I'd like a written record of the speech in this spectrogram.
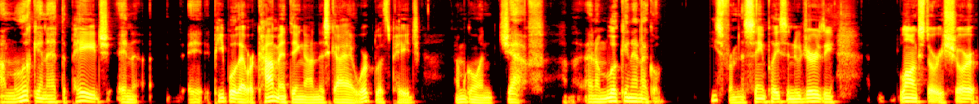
I'm looking at the page and it, eh, people that were commenting on this guy I worked with page. I'm going, Jeff. And I'm looking and I go, he's from the same place in New Jersey. Long story short,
